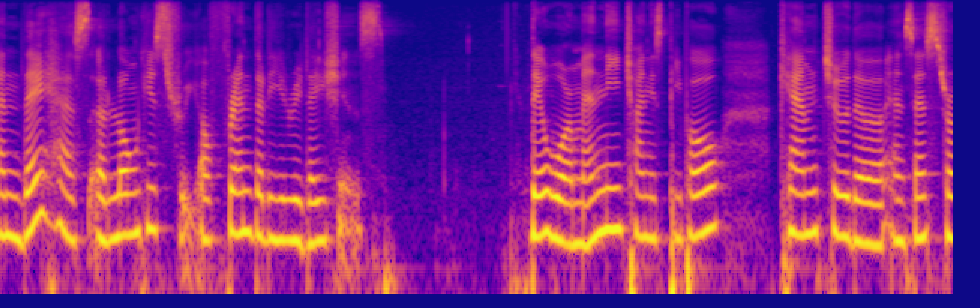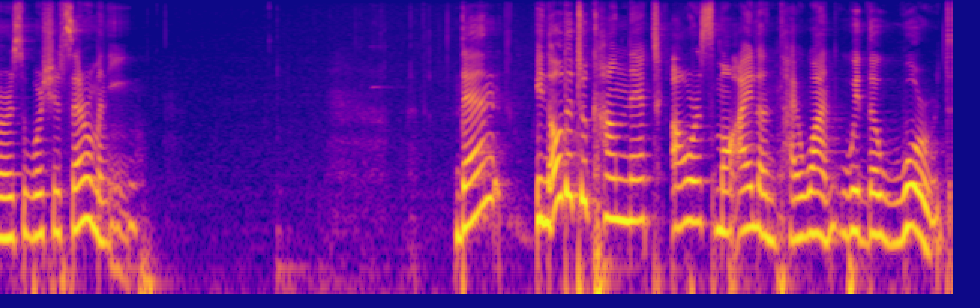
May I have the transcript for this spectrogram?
and they has a long history of friendly relations. There were many Chinese people came to the ancestors worship ceremony. Then, in order to connect our small island Taiwan with the world,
